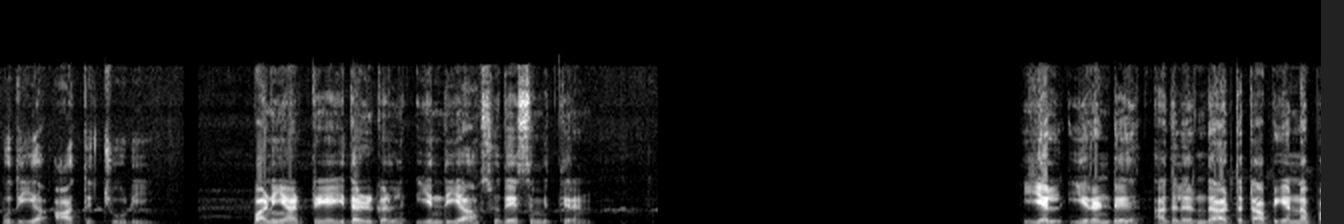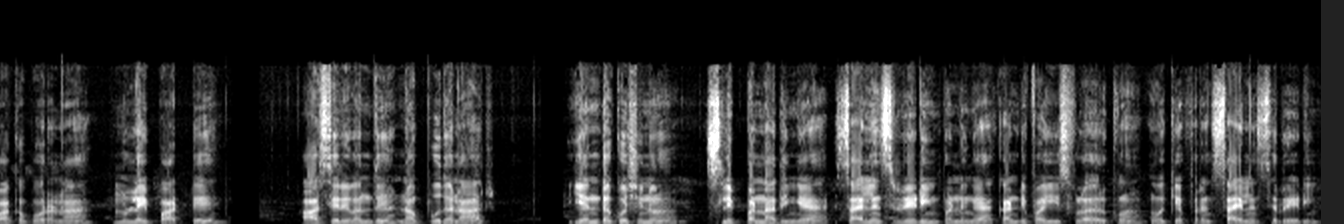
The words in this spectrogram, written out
புதிய ஆத்துச்சூடி. பணியாற்றிய இதழ்கள் இந்தியா சுதேசமித்திரன். இயல் இரண்டு. அதிலிருந்து அடுத்த டாபிக் என்ன பார்க்க போகிறேன்னா முல்லைப்பாட்டு. ஆசிரியர் வந்து நப்பூதனார். எந்த கொஷினும் ஸ்லிப் பண்ணாதீங்க. சைலன்ஸ் ரீடிங் பண்ணுங்கள் கண்டிப்பாக யூஸ்ஃபுல்லாக இருக்கும். Okay friends silence reading.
